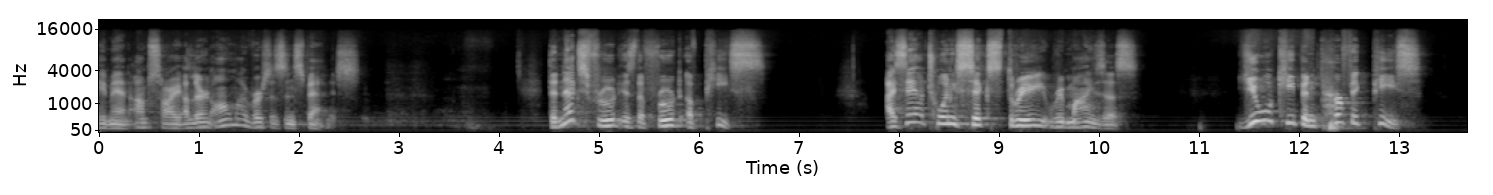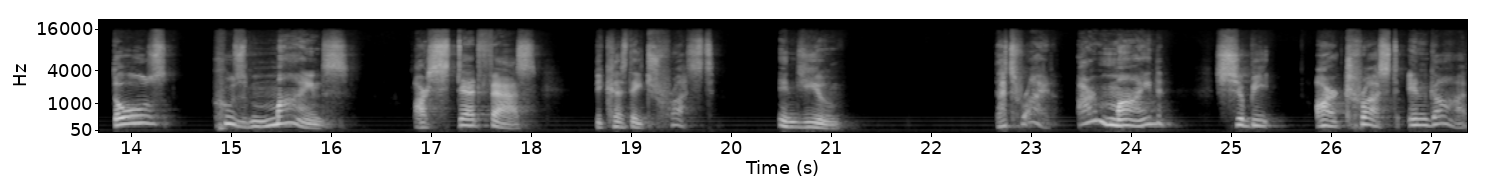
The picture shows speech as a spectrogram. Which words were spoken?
Amen. I'm sorry, I learned all my verses in Spanish. The next fruit is the fruit of peace. Isaiah 26, 3 reminds us, You will keep in perfect peace those whose minds are steadfast because they trust in you. That's right. Our mind should be our trust in God.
